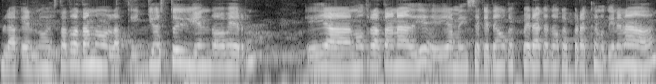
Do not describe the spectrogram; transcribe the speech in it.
la que nos está tratando, la que yo estoy viendo a ver. Ella no trata a nadie, ella me dice que tengo que esperar, que tengo que esperar, que no tiene nada.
